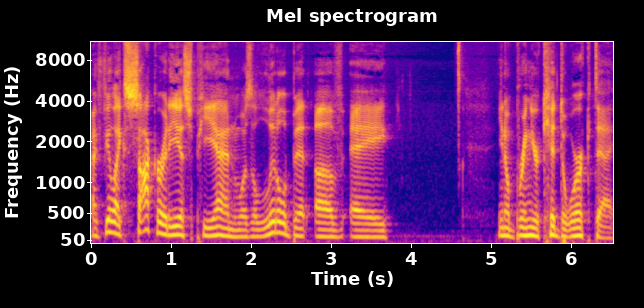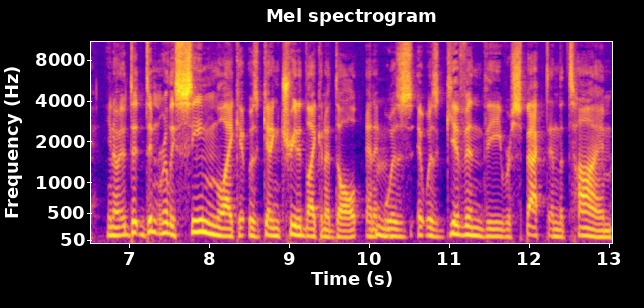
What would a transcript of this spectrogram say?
I feel like soccer at ESPN was a little bit of a you know, bring your kid to work day. You know, it d- didn't really seem like it was getting treated like an adult, and it was it was given the respect and the time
